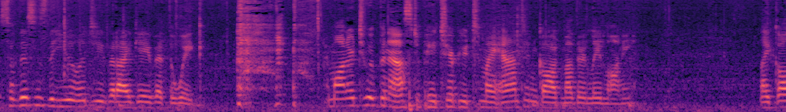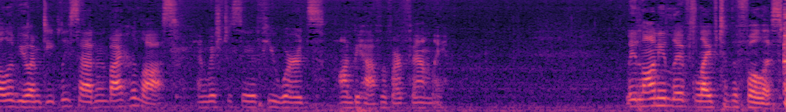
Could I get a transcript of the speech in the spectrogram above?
So this is the eulogy that I gave at the wake. I'm honored to have been asked to pay tribute to my aunt and godmother, Leilani. Like all of you, I'm deeply saddened by her loss and wish to say a few words on behalf of our family. Leilani lived life to the fullest,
